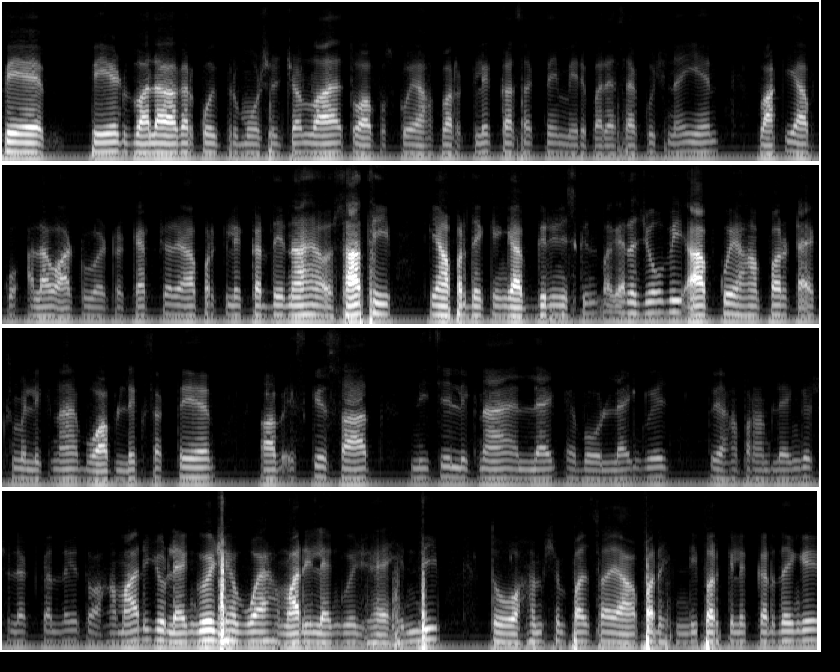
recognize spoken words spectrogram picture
पे, पेड वाला अगर कोई प्रमोशन चल रहा है तो आप उसको यहाँ पर क्लिक कर सकते हैं। मेरे पर ऐसा कुछ नहीं है। बाकी आपको अलाउ ऑटोमेटर कैप्चर यहाँ पर क्लिक कर देना है और साथ ही यहाँ पर देखेंगे आप ग्रीन स्क्रीन वगैरह, जो भी आपको यहाँ पर टैक्स में लिखना है, वो आप लिख सकते हैं। अब इसके साथ नीचे लिखना है लैंग वो लैंग्वेज तो यहाँ पर हम लैंग्वेज सेलेक्ट कर लेंगे तो हमारी जो लैंग्वेज है, वो है हमारी लैंग्वेज है हिंदी। तो हम सिंपल सा यहाँ पर हिंदी पर क्लिक कर देंगे।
